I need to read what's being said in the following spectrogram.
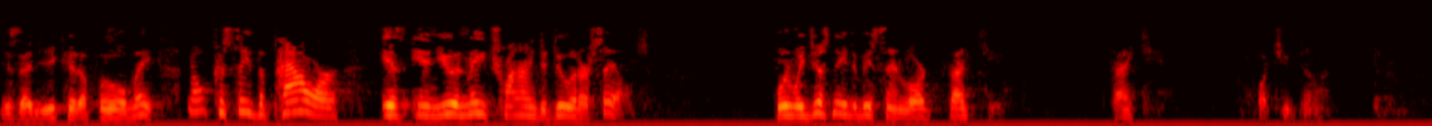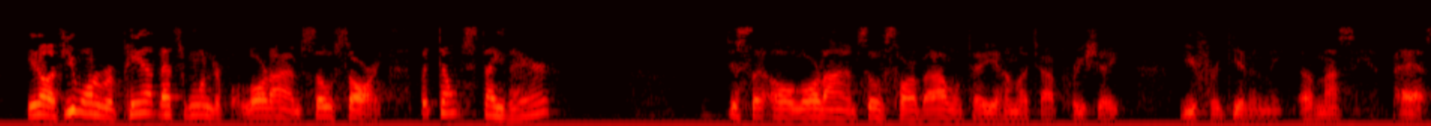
You said you could have fooled me. No, because see, the power is in you and me trying to do it ourselves. When we just need to be saying, Lord, thank you. Thank you for what you've done. You know, if you want to repent, that's wonderful. Lord, I am so sorry. But don't stay there. Just say, Oh, Lord, I am so sorry, but I won't tell you how much I appreciate you forgiving me of my sin, past,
